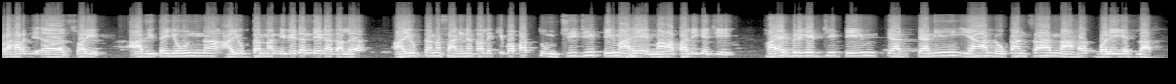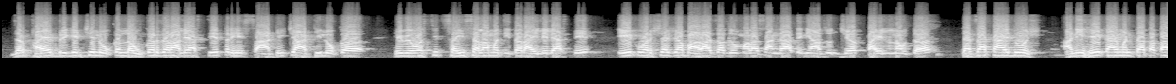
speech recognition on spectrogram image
प्रहार सॉरी आज इथे येऊन आयुक्तांना निवेदन देण्यात आलं. आयुक्तांना सांगण्यात आलं की बाबा तुमची जी टीम आहे महापालिकेची फायर ब्रिगेडची टीम त्या त्यांनी या लोकांचा नाहक बळी घेतला. जर फायर ब्रिगेडचे लोक लवकर जर आले असते तर हे साठीच्या आठी लोक हे व्यवस्थित सही सलामत इथं राहिलेले असते. एक वर्षाच्या बाळाचा जो मला सांगा त्यांनी अजून जग पाहिलं नव्हतं. त्याचा काय दोष? आणि हे काय म्हणतात आता?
